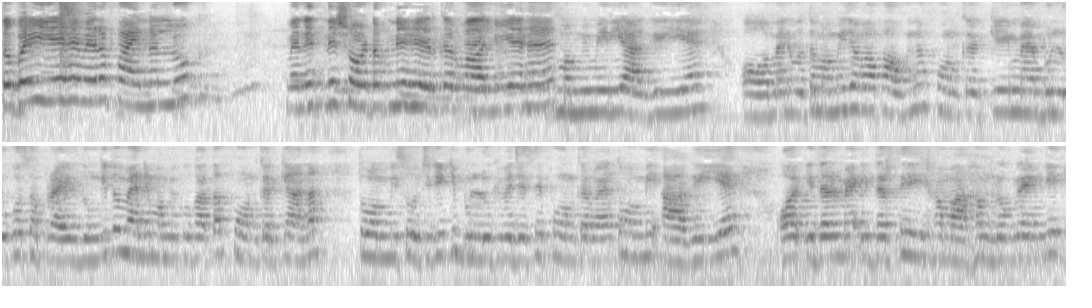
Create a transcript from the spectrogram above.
तो भाई ये है मेरा फाइनल लुक मैंने इतने शॉर्ट अपने हेयर करवा लिए हैं। मम्मी मेरी आ गई है और मैंने बोलता मम्मी, जब आप आओगे ना फ़ोन करके, मैं बुल्लू को सरप्राइज़ दूँगी। तो मैंने मम्मी को कहा था फ़ोन करके आना। तो मम्मी सोच रही है कि बुल्लू की वजह से फ़ोन करवाया तो मम्मी आ गई है और इधर मैं, इधर से हम हम लोग रहेंगे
